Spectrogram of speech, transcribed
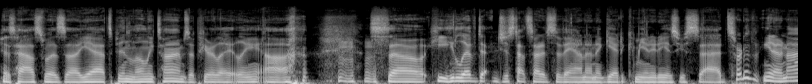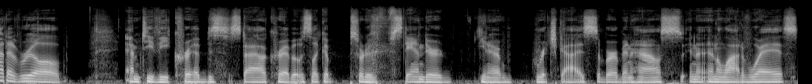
his house was, uh, "Yeah, it's been lonely times up here lately." Uh, so he, he lived just outside of Savannah in a gated community, as you said. Sort of, you know, not a real MTV Cribs style crib. It was like a sort of standard, you know, rich guy's suburban house in a, in a lot of ways.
